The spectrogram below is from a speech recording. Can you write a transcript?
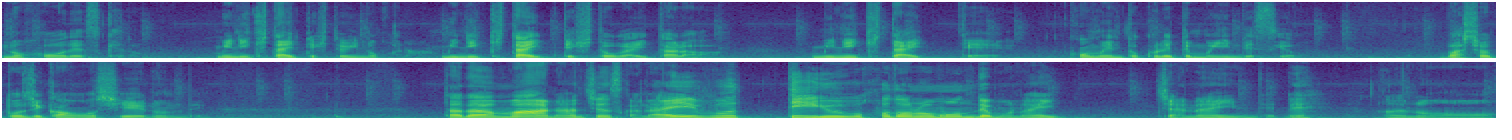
の方ですけど見に来たいって人いるのかな？見に来たいって人がいたら見に来たいってコメントくれてもいいんですよ。場所と時間を教えるんで。ただまあ何て言うんですか？ライブっていうほどのもんでもないじゃないんでね。あの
